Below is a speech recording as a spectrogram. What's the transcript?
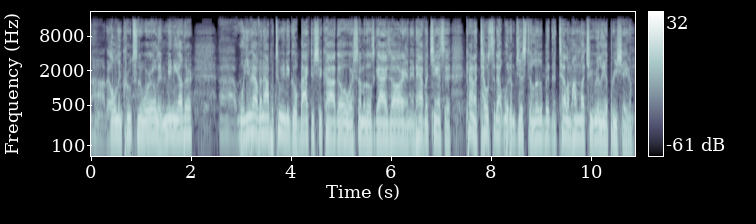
uh, the Olin Kreutz of the world, and many other, uh, will you have an opportunity to go back to Chicago, where some of those guys are, and, and have a chance to kind of toast it up with them just a little bit to tell them how much you really appreciate them?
